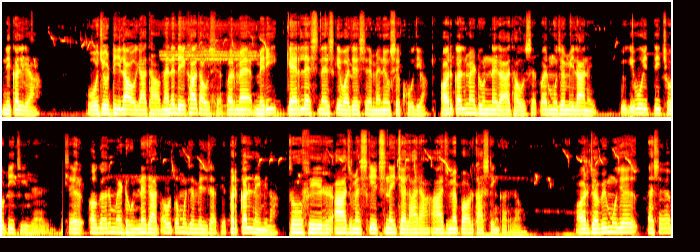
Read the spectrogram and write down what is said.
निकल गया। वो जो ढीला हो गया था, मैंने देखा था उसे, पर मैं, मेरी केयरलेसनेस की वजह से मैंने उसे खो दिया। और कल मैं ढूँढने गया था उसे, पर मुझे मिला नहीं, क्योंकि वो इतनी छोटी चीज़ है। अगर मैं ढूँढने जाता हूँ तो मुझे मिल जाती है, पर कल नहीं मिला। तो फिर आज मैं स्केट्स नहीं चला रहा, आज मैं पॉडकास्टिंग कर रहा हूँ। और जब भी मुझे ऐसे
